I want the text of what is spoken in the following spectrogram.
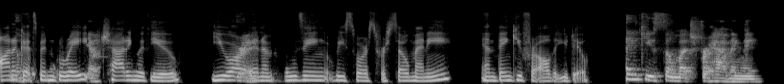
Monica, it's been great yeah. chatting with you. You are great. an amazing resource for so many. And thank you for all that you do. Thank you so much for having me.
